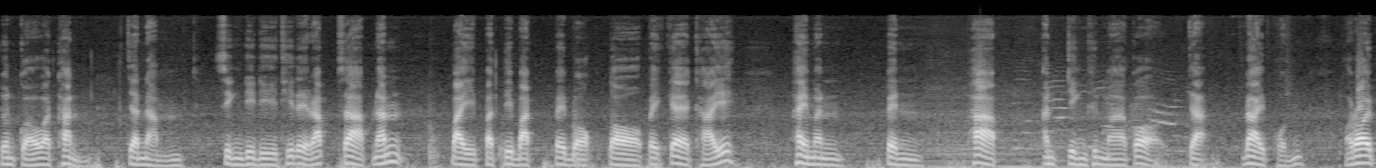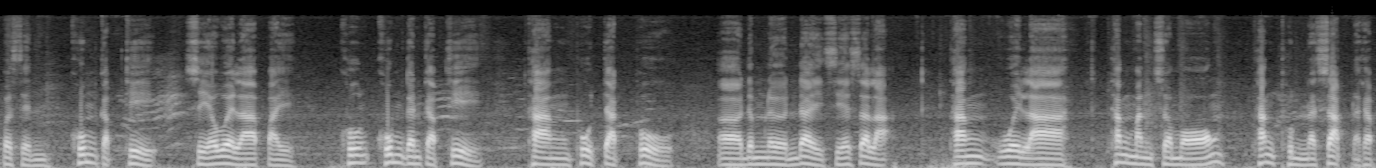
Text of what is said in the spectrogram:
จนกว่าว่าท่านจะนำสิ่งดีๆ ที่ได้รับทราบนั้น ไปปฏิบัติไปบอกต่อไปแก้ไข ให้มันเป็นภาพอันจริงขึ้นมาก็จะได้ผลร้อยเปอร์เซ็นต์ คุ้มกับที่เสียเวลาไปคุ้มคุ้มกันกับที่ทางผู้จัดผู้ดำเนินได้เสียสละ ทั้งเวลา ทั้งมันสมอง ทั้งทุนทรัพย์นะครับ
